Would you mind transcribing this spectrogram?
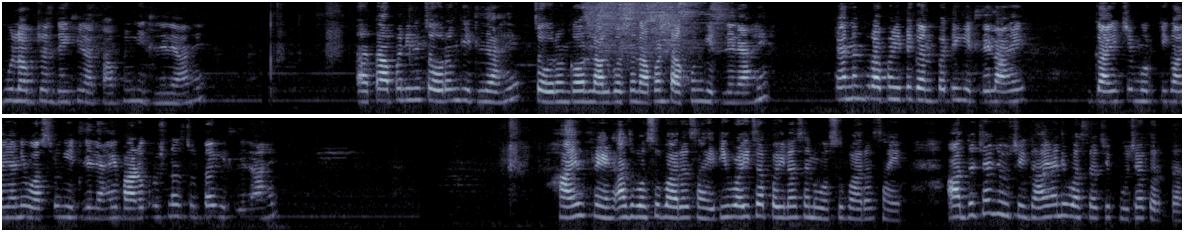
गुलाबजल देखील आता आपण घेतलेले आहे. आता आपण इथे चौरंग घेतले आहे. चौरंगावर लाल बसन आपण टाकून घेतलेले आहे. त्यानंतर आपण इथे गणपती घेतलेला आहे. गायीची मूर्ती गाई आणि वासरू घेतलेले आहे. बाळकृष्ण सुद्धा घेतलेला आहे. हाय फ्रेंड आज वसुबारस आहे. दिवाळीचा पहिला सण वसुबारस आहे. आजच्या दिवशी गाय आणि वस्त्राची पूजा करतात.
